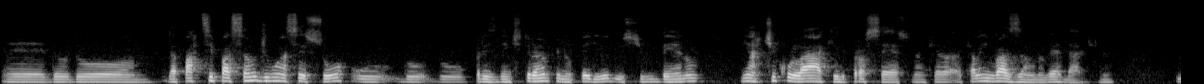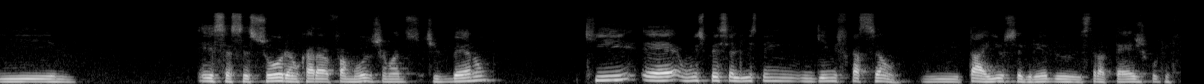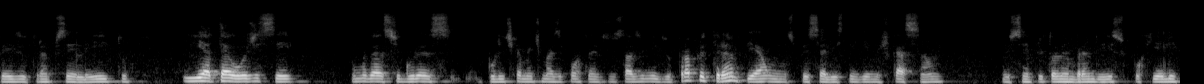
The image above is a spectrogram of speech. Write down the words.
é, do, do, da participação de um assessor o, do, do, presidente Trump no período, Steve Bannon, em articular aquele processo, né, aquela, aquela, invasão, na verdade. Né. E esse assessor é um cara famoso chamado Steve Bannon, que é um especialista em, em gamificação, e está aí o segredo estratégico que fez o Trump ser eleito e até hoje ser uma das figuras politicamente mais importantes dos Estados Unidos. O próprio Trump é um especialista em gamificação, eu sempre estou lembrando isso, porque ele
